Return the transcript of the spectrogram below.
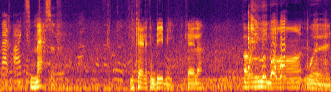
Matt, I It's massive. Michaela can beat me. Michaela. Oh my word.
